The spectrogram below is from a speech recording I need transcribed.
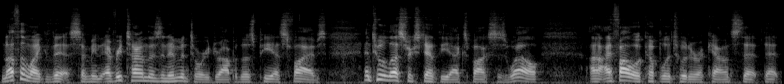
nothing like this. I mean, every time there's an inventory drop of those PS5s, and to a lesser extent the Xbox as well. Uh, I follow a couple of Twitter accounts that, that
